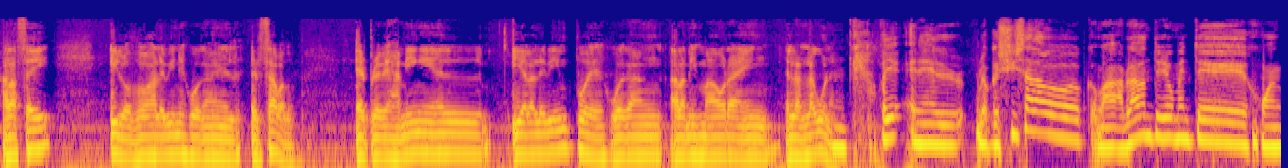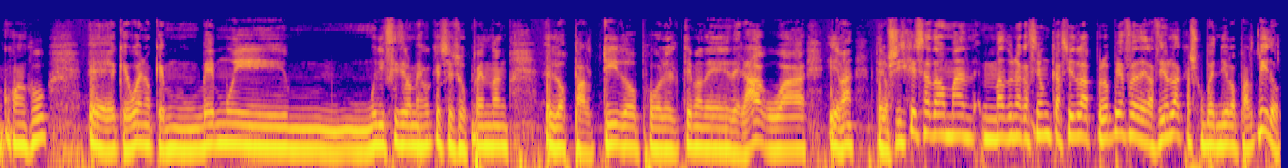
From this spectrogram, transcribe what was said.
a las 6 y los dos alevines juegan el, el sábado. El Prebenjamín y el, y el Alevín pues juegan a la misma hora en, en las lagunas. Oye, en el, lo que sí se ha dado, como hablaba anteriormente Juan Juanjo, eh, que bueno, que ve muy muy difícil a lo mejor que se suspendan los partidos por el tema de, del agua y demás, pero sí es que se ha dado más, más de una ocasión que ha sido la propia federación la que ha suspendido los partidos.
